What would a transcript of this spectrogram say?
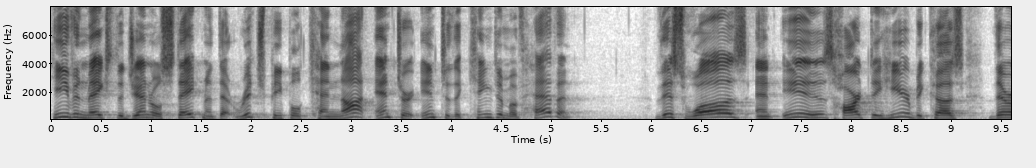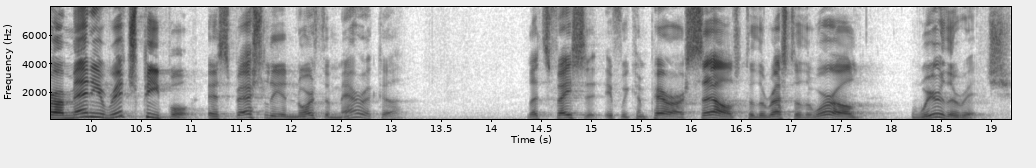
He even makes the general statement that rich people cannot enter into the kingdom of heaven. This was and is hard to hear because there are many rich people, especially in North America. Let's face it, if we compare ourselves to the rest of the world, we're the rich.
